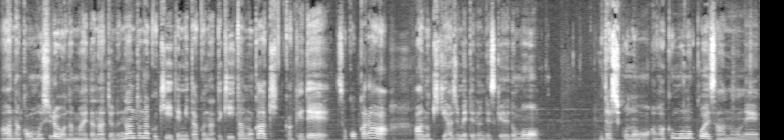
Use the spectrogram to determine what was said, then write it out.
あなんか面白いお名前だなっていうのでなんとなく聞いてみたくなって聞いたのがきっかけでそこからあの聞き始めてるんですけれども私この淡雲の声さんのね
